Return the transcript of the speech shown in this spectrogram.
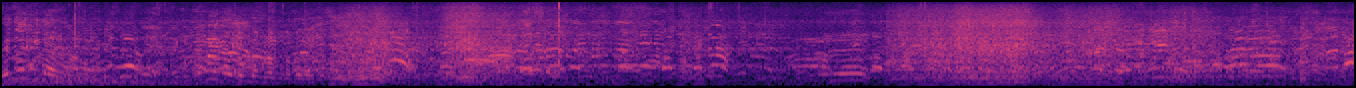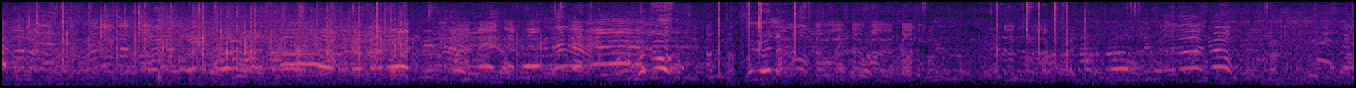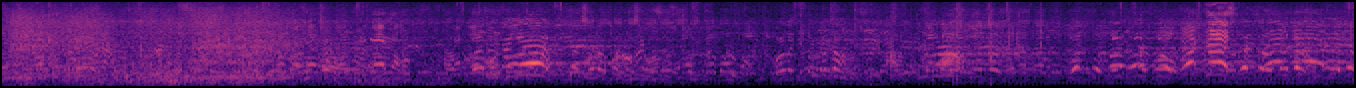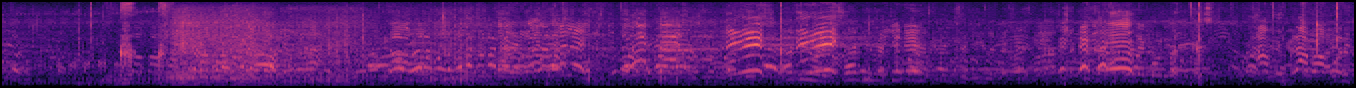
Εδώ εκείνα ρε μάνα. Δεν πάει να το βλέπω αυτό το παιδάκι. Κάτω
